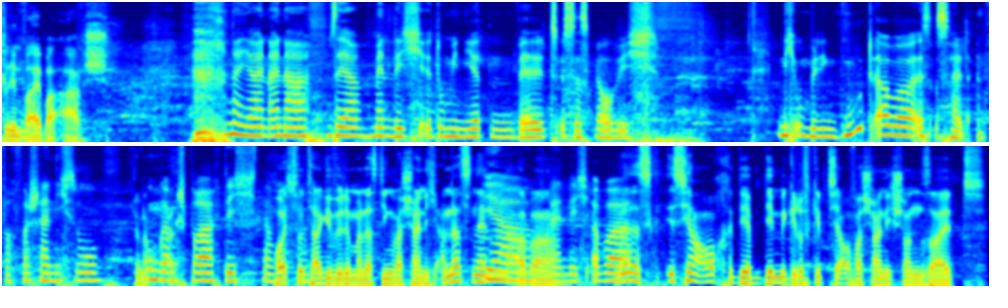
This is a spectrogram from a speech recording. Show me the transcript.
Zu dem Weiberarsch? Naja, in einer sehr männlich dominierten Welt ist das, glaube ich, nicht unbedingt gut, aber es ist halt einfach wahrscheinlich so Genau. umgangssprachlich. Heutzutage würde man das Ding wahrscheinlich anders nennen, ja, aber wahrscheinlich, aber ja, das ist ja auch, der, den Begriff gibt's ja auch wahrscheinlich schon seit,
